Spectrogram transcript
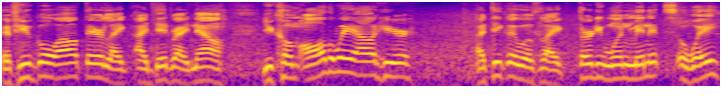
if you go out there like i did right now you come all the way out here i think it was like 31 minutes away.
